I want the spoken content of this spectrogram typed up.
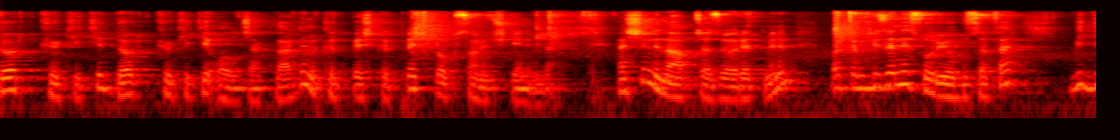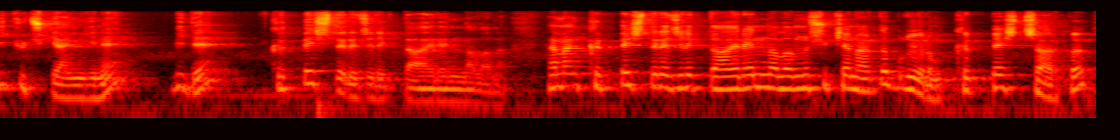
4 kök 2 4 kök 2 olacaklar değil mi? 45 45 90 üçgeninden. Ha şimdi ne yapacağız öğretmenim? Bakın bize ne soruyor bu sefer? Bir dik üçgen yine bir de 45 derecelik dairenin alanı. Hemen 45 derecelik dairenin alanını şu kenarda buluyorum. 45 çarpı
